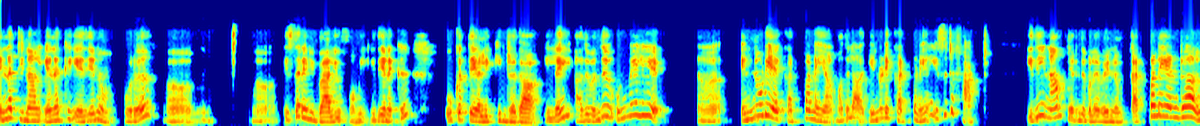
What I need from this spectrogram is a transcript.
எண்ணத்தினால் எனக்கு ஏதேனும் ஒரு is there any value for me இது எனக்கு ஊக்கத்தை அளிக்கின்றதா? இல்லை அது வந்து உண்மையிலேயே என்னுடைய கற்பனையா? முதல்ல என்னுடைய கற்பனையா? இஸ் இட் அ ஃபேக்ட் இதை நாம் தெரிந்து கொள்ள வேண்டும். கற்பனை என்றால்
